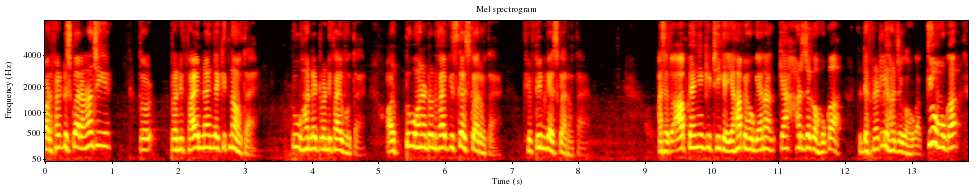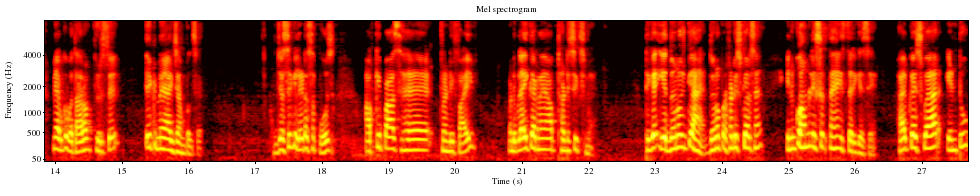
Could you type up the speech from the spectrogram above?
परफेक्ट स्क्वायर आना चाहिए। तो ट्वेंटी फाइव नाइन का कितना होता है? टू हंड्रेड ट्वेंटी फाइव होता है। और टू हंड्रेड ट्वेंटी फाइव किसका स्क्वायर होता है? फिफ्टीन का स्क्वायर होता है। अच्छा तो आप कहेंगे कि ठीक है, यहाँ पे हो गया ना, क्या हर जगह होगा? तो डेफिनेटली हर जगह होगा। क्यों होगा? मैं आपको बता रहा हूँ फिर से एक नया एग्ज़ाम्पल से। जैसे कि लेटर सपोज़ आपके पास है ट्वेंटी फाइव मल्टीप्लाई कर रहे हैं आप थर्टी सिक्स में। ठीक है? ये दोनों क्या है? दोनों परफेक्ट स्क्वायर्स हैं। इनको हम लिख सकते हैं इस तरीके से। फाइव का स्क्वायर इंटू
